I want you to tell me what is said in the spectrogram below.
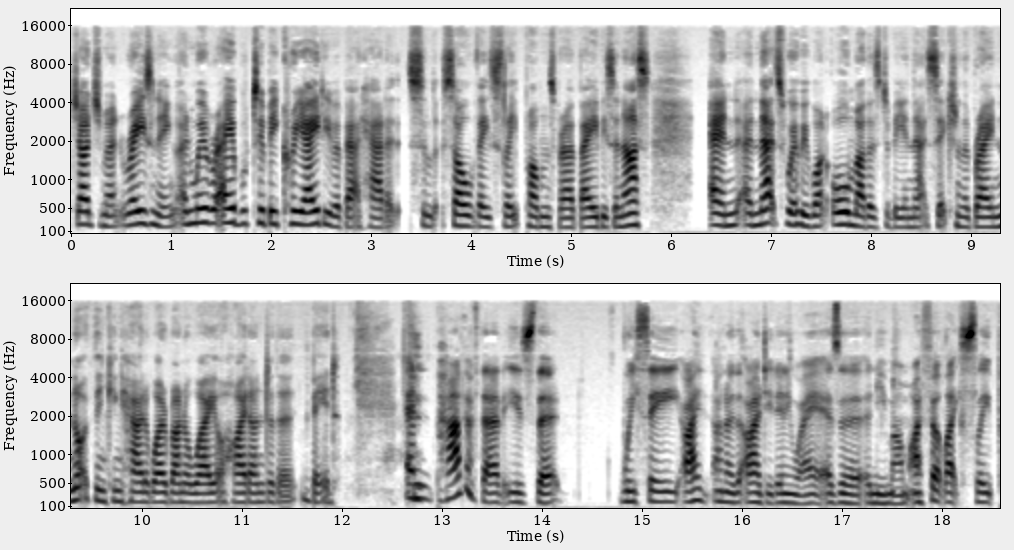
judgment, reasoning, and we were able to be creative about how to solve these sleep problems for our babies and us. And and that's where we want all mothers to be in that section of the brain, not thinking how do I run away or hide under the bed. And part of that is that we see I, I know that I did anyway as a, a new mum. I felt like sleep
